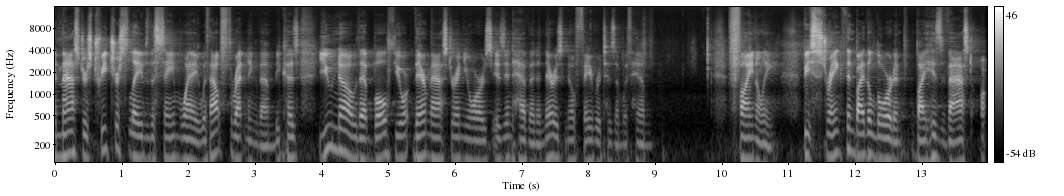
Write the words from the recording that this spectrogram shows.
And masters, treat your slaves the same way without threatening them, because you know that both your, their master and yours is in heaven, and there is no favoritism with him. Finally, be strengthened by the Lord and by his vast uh,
